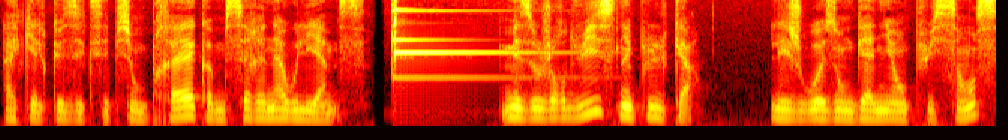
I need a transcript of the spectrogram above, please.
à quelques exceptions près comme Serena Williams. Mais aujourd'hui, ce n'est plus le cas. Les joueuses ont gagné en puissance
